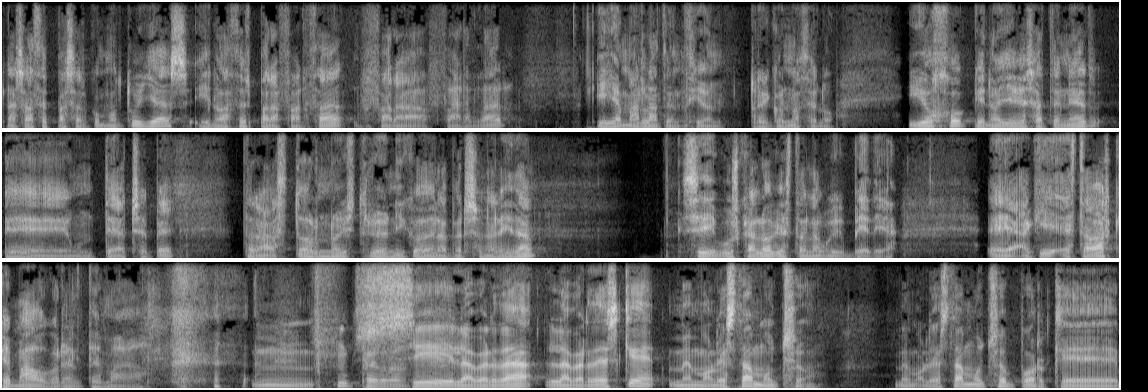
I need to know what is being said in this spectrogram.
las haces pasar como tuyas y lo haces para farzar, para fardar y llamar la atención, reconócelo. Y ojo que no llegues a tener eh, un THP, trastorno histriónico de la personalidad. Sí, búscalo que está en la Wikipedia. Eh, aquí estabas quemado con el tema. Mm, sí, la verdad, la verdad es que me molesta mucho. Me molesta mucho porque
